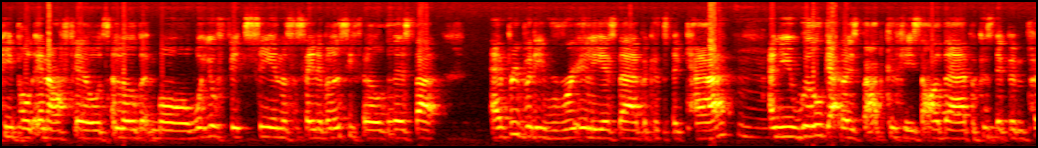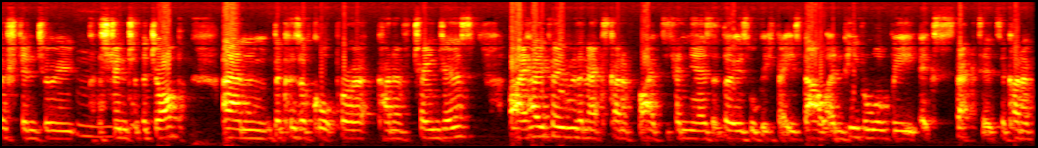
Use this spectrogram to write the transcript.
people in our fields a little bit more. What you'll see in the sustainability field is that everybody really is there because they care, mm. and you will get those bad cookies that are there because they've been pushed into mm. pushed into the job, um, because of corporate kind of changes. I hope over the next kind of five to ten years that those will be phased out, and people will be expected to kind of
